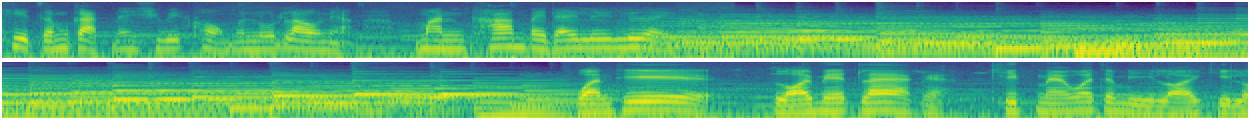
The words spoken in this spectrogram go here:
ขีดจำกัดในชีวิตของมนุษย์เราเนี่ย มันข้ามไปได้เรื่อย ๆ ค่ะวันที่ร้อยเมตรแรกเนี่ยคิดไหมว่าจะมีร้อยกิโล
